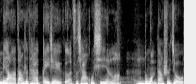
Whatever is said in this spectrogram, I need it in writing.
没想到当时他被这个紫砂壶吸引了，那我们当时就。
